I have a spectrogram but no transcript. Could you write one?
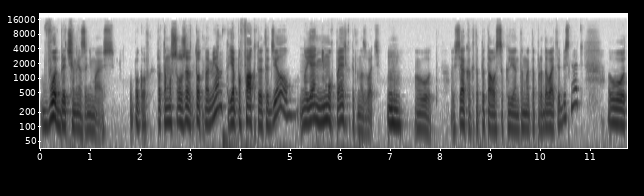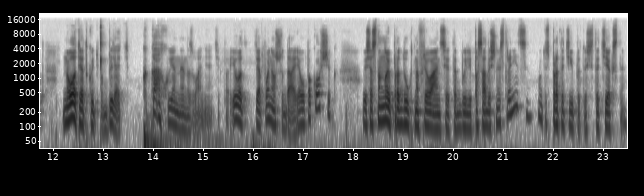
Вот, блядь, чем я занимаюсь. Упаковка. Потому что уже в тот момент я по факту это делал, но я не мог понять, как это назвать. Мгм. Вот. То есть я как-то пытался клиентам это продавать, объяснять. Вот. Но вот я такой, типа, блядь, какое охуенное название. Типа. И вот я понял, что да, я упаковщик. То есть основной продукт на фрилансе это были посадочные страницы, ну, то есть прототипы, то есть это тексты.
